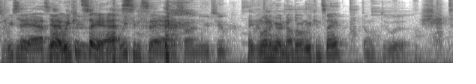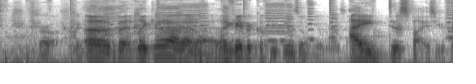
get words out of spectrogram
Can we say ass? Yeah, we can say ass. We can say ass on YouTube. Hey, you want to hear another one we can say? Don't do it, Shit. Bro. Uh, but like, no, no, no. My Like, favorite cookie is oatmeal raisin. I despise you for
